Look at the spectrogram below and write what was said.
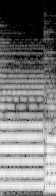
Música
